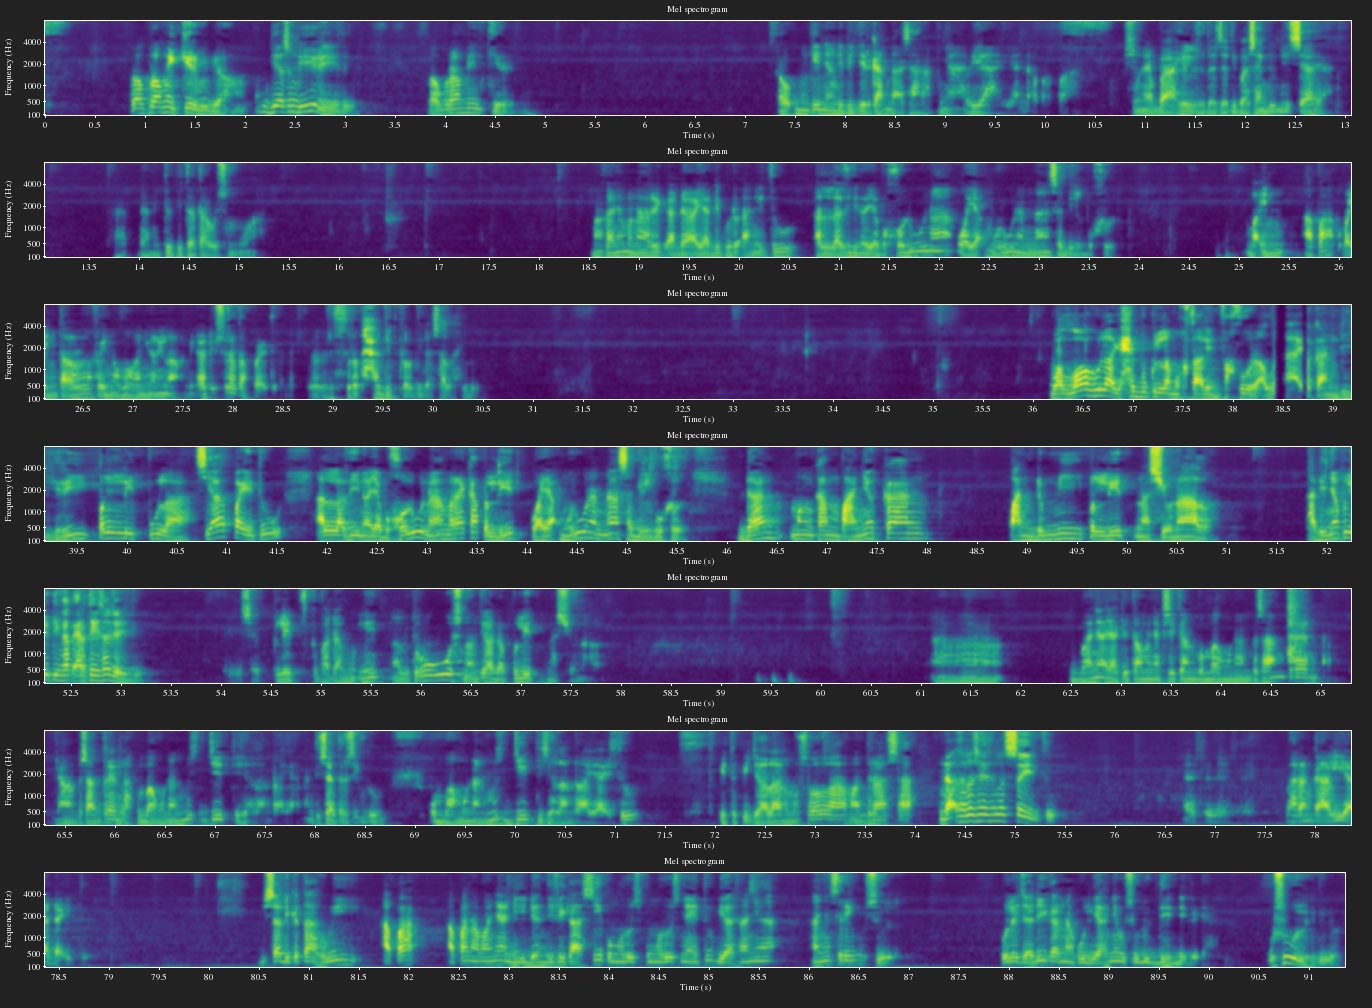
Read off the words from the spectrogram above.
Pura-pura mikir bilang dia sendiri itu. Pura-pura mikir. Oh, mungkin yang dipikirkan bahasa Arabnya, ya, ya enggak apa-apa. Sebenarnya bahil sudah jadi bahasa Indonesia ya. Dan itu kita tahu semua. Makanya menarik ada ayat di Quran itu alladzina yabkhuluna wa ya'muruna an-nasa bil bukhl. Wa in apa? Wa in ta'ala fa inna Allah 'anil alamin. Ada surat apa itu? Ada surat Hadid kalau tidak salah itu. Wallahu la yuhibbu kulla mukhtalin fakhur. Allah akan diri pelit pula. Siapa itu? Alladzina yabkhuluna, mereka pelit wa ya'muruna nasa bil bukhl dan mengkampanyekan pandemi pelit nasional. Tadinya pelit tingkat RT saja itu. Saya pelit kepada muid, lalu terus nanti ada pelit nasional. Nah, banyak ya kita menyaksikan pembangunan pesantren, Jangan pesantren lah, pembangunan masjid di jalan raya. Nanti saya tersinggung, pembangunan masjid di jalan raya itu tepi-tepi jalan musola, madrasah, tidak selesai-selesai itu. Barangkali ada itu. Bisa diketahui apa apa namanya diidentifikasi pengurus-pengurusnya itu biasanya hanya sering usul. Boleh jadi karena kuliahnya usuluddin itu ya. Usul gitu ya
